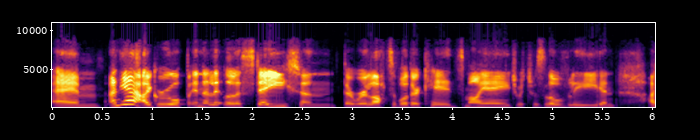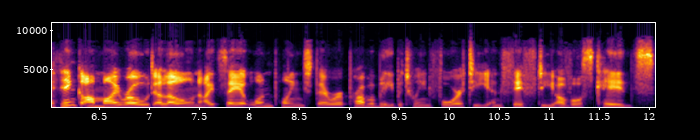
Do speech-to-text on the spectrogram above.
Um, and yeah, I grew up in a little estate and there were lots of other kids my age, which was lovely. And I think on my road alone, I'd say at one point there were probably between 40 and 50 of us kids,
